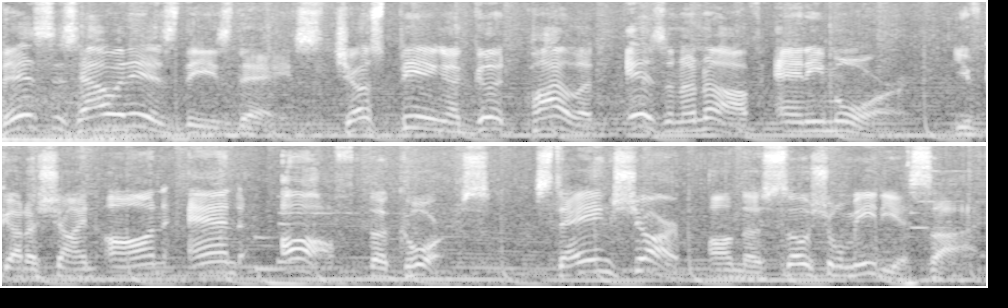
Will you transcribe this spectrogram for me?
This is how it is these days. Just being a good pilot isn't enough anymore. You've got to shine on and off the course, staying sharp on the social media side.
